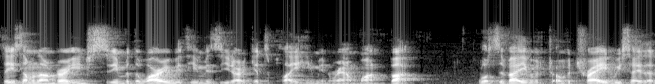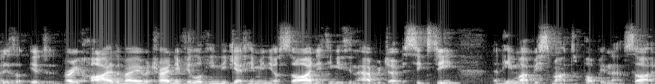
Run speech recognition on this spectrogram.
So he's someone that I'm very interested in, but the worry with him is you don't get to play him in round one. But what's the value of, of a trade? We say that is it's very high, the value of a trade. And if you're looking to get him in your side and you think he's going to average over 60, then he might be smart to pop in that side.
